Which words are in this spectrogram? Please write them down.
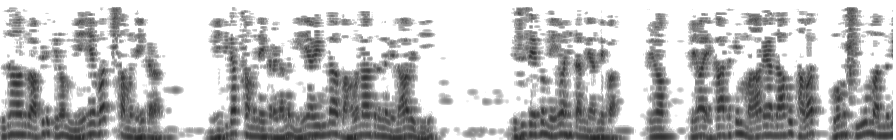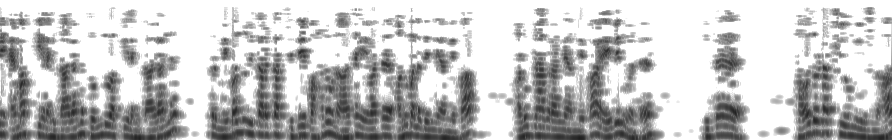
බුදුහාමුදුරුවෝ අපිට කියනවා මේවත් සමනය කරන්න. මේ ටිකක් සමනය කරගන්න මේ ඇවිල්ලා භවනා කරන වෙලාවේදී විශේෂයෙන්ම මේවා හිතන්න යන්න එපා. මේවා මේවා එකාතකින් මායя දාපු තවත් බොහොම සියුම් අන්දමේ ඇමක් කියලා හිතාගන්න, තොණ්ඩුවක් කියලා හිතාගන්න. මෙබඳු විතරකක් සිතේ පහළ වුණාට ඒවට අනුබල දෙන්න යන්න එපා. අනුග්‍රහ කරන්න යන්න එපා. ඒ වෙනුවට හිත තවදුරටත් සියුම් වීමසහා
